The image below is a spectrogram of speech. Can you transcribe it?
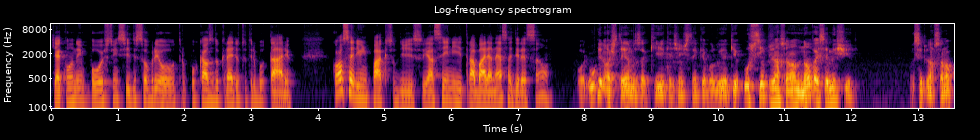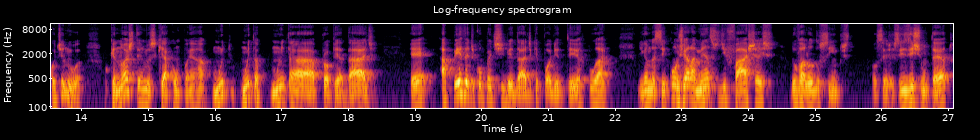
que é quando o imposto incide sobre outro por causa do crédito tributário. Qual seria o impacto disso? E a CNI trabalha nessa direção? O que nós temos aqui, que a gente tem que evoluir, é que o Simples Nacional não vai ser mexido. O Simples Nacional continua. O que nós temos que acompanhar com muito, muita, muita propriedade é a perda de competitividade que pode ter por digamos assim, congelamentos de faixas do valor do simples. Ou seja, se existe um teto,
